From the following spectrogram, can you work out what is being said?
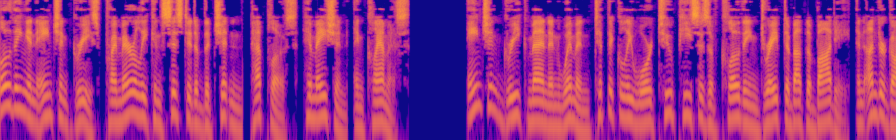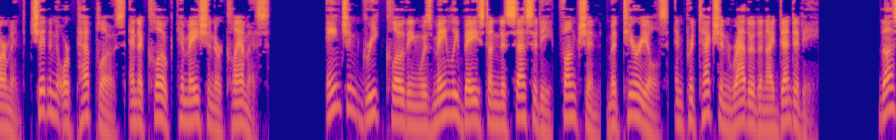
Clothing in ancient Greece primarily consisted of the chiton, peplos, himation, and chlamys. Ancient Greek men and women typically wore two pieces of clothing draped about the body, an undergarment chiton or peplos and a cloak himation or chlamys. Ancient Greek clothing was mainly based on necessity, function, materials, and protection rather than identity. Thus,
